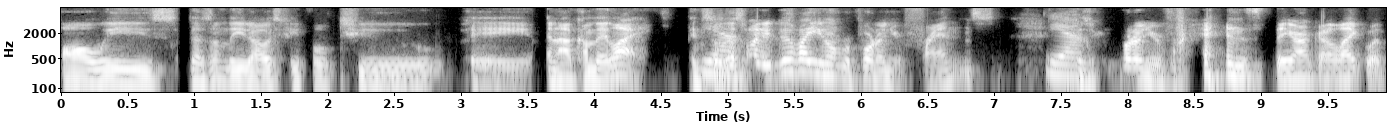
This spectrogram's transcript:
always, doesn't lead always people to a an outcome they like. And so Yeah. that's why, that's why you don't report on your friends. Yeah. Because you report on your friends, they aren't going to like what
